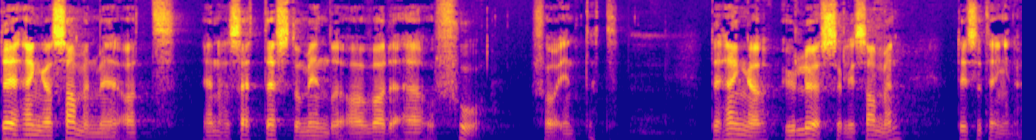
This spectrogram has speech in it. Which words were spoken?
det henger sammen med at en har sett desto mindre av hva det er å få forintet. Det henger uløselig sammen, disse tingene.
